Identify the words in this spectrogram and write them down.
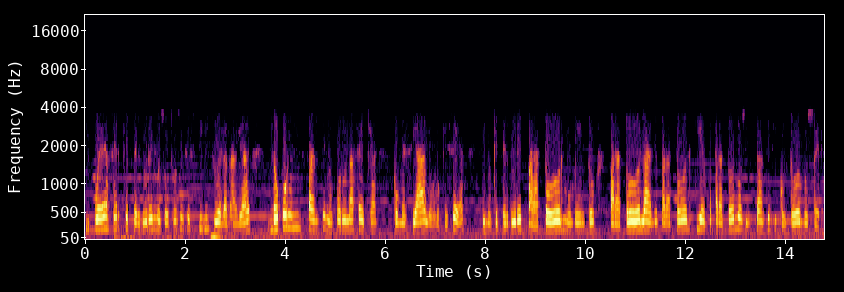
y puede hacer que perdure en nosotros ese espíritu de la Navidad, no por un instante, no por una fecha comercial o lo que sea, sino que perdure para todo el momento, para todo el año, para todo el tiempo, para todos los instantes y con todos los seres.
